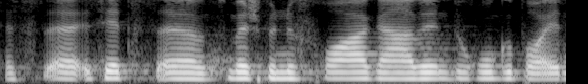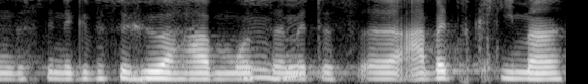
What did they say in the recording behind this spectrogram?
das äh, ist jetzt äh, zum Beispiel eine Vorgabe in Bürogebäuden, dass die eine gewisse Höhe haben muss, mhm. damit das äh, Arbeitsklima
